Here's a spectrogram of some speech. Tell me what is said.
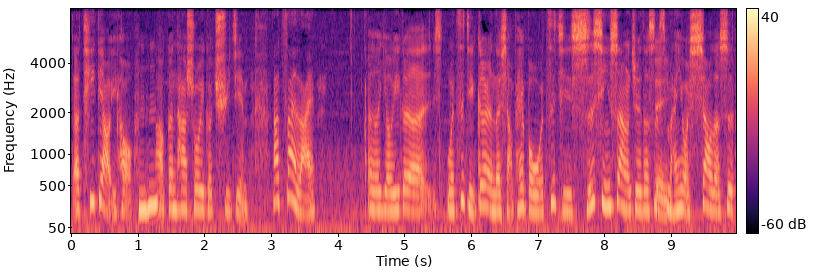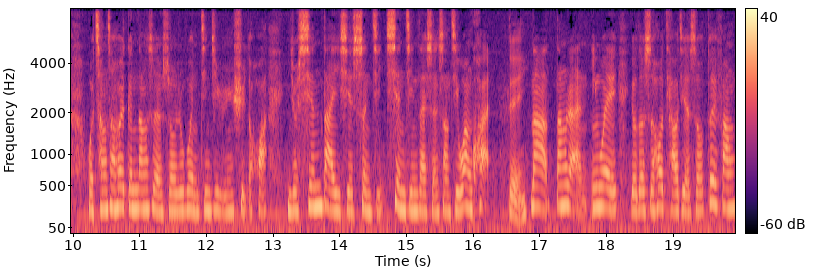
呃，踢掉以后，然后跟他说一个区间。那再来，呃，有一个我自己个人的小 paper，我自己实行上觉得是蛮有效的是，我常常会跟当事人说，如果你经济允许的话，你就先带一些现金现金在身上，几万块。对，那当然，因为有的时候调解的时候，对方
